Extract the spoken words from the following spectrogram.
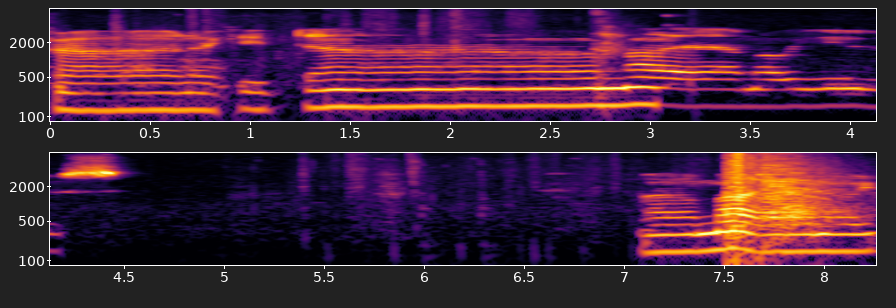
Trying to keep down my ammo use. Uh, my ammo. u-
